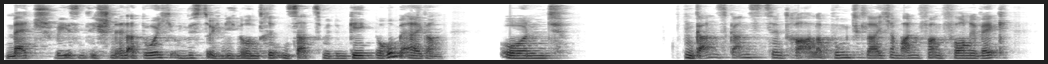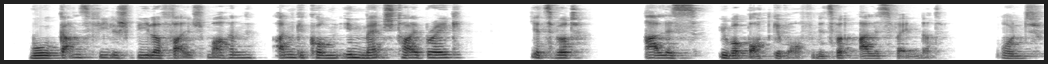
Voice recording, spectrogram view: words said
Match wesentlich schneller durch und müsst euch nicht nur einen dritten Satz mit dem Gegner rumärgern. Und ein ganz, ganz zentraler Punkt gleich am Anfang vorneweg, wo ganz viele Spieler falsch machen, angekommen im Match Tiebreak. Jetzt wird alles über Bord geworfen. Jetzt wird alles verändert. Und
